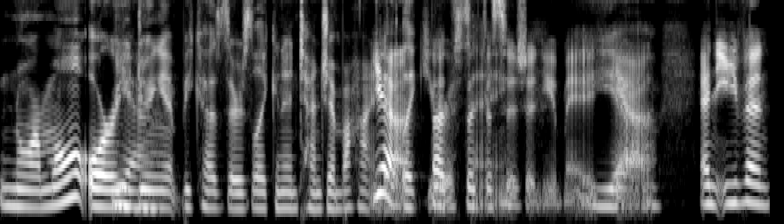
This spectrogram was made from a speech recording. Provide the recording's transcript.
normal or are you doing it because there's like an intention behind yeah, it like you that's the decision you made. yeah And even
